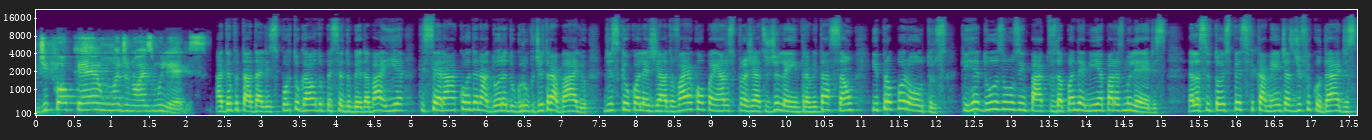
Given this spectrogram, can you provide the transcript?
de qualquer uma de nós mulheres. A deputada Alice Portugal, do PCdoB da Bahia, que será a coordenadora do grupo de trabalho, diz que o colegiado vai acompanhar os projetos de lei em tramitação e propor outros que reduzam os impactos da pandemia para as mulheres. Ela citou especificamente as dificuldades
